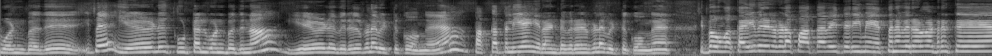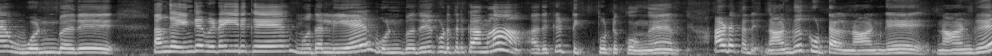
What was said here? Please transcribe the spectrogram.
ஒன்பது. இப்போ ஏழு கூட்டல் ஒன்பதுனா ஏழு விரல்களை விட்டுக்கோங்க. பக்கத்துலேயே இரண்டு விரல்களை விட்டுக்கோங்க. இப்போ உங்கள் கை விரல்களை பார்த்தாவே தெரியுமே எத்தனை விரல்கள் இருக்குது ஒன்பது. அங்கே எங்கே விடை இருக்குது முதல்லையே ஒன்பது கொடுத்துருக்காங்களா? அதுக்கு டிக் போட்டுக்கோங்க. அடுத்தது நான்கு கூட்டல் நான்கு. நான்கு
